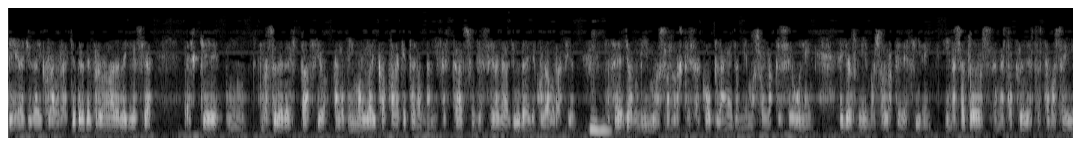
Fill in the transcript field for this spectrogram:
de ayudar y colaborar. Yo creo que el problema de la Iglesia es que mm, no se le da espacio a los mismos laicos para que puedan manifestar su deseo de ayuda y de colaboración. Entonces ellos mismos son los que se acoplan, ellos mismos son los que se unen, ellos mismos son los que deciden y nosotros en estos proyectos estamos ahí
